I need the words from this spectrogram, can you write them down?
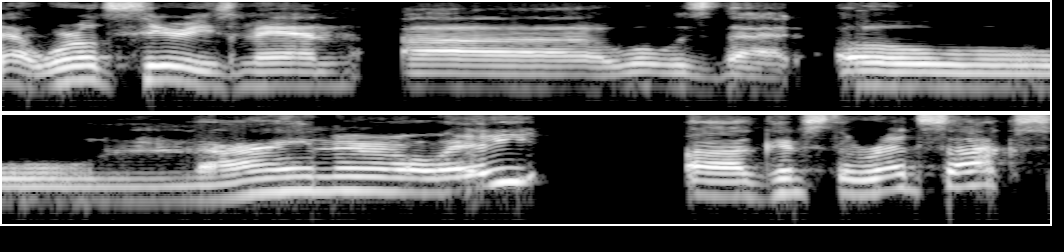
that World Series, man. Uh, what was that? Oh nine or oh eight uh, against the Red Sox.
